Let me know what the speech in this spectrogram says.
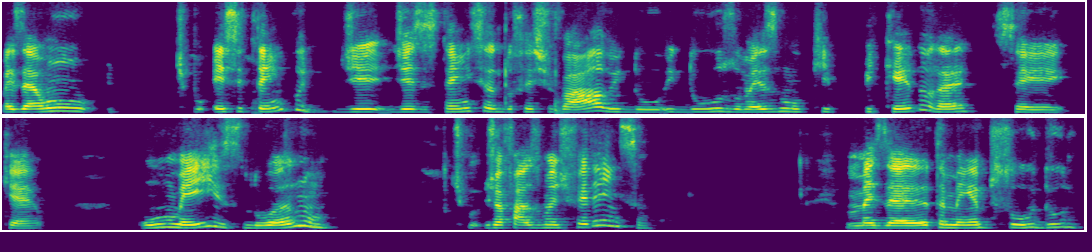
Mas é um, tipo, esse tempo de, de existência do festival e do, e do uso mesmo que pequeno, né? Se, que é um mês do ano, tipo, já faz uma diferença. Mas é também absurdo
